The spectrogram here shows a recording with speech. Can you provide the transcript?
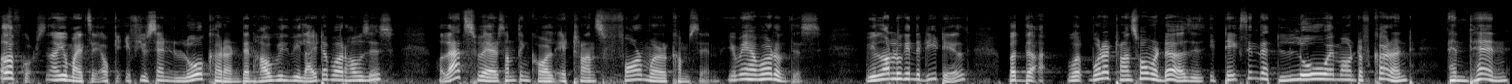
Well, of course, now you might say, okay, if you send low current, then how will we light up our houses? Well, that's where something called a transformer comes in. You may have heard of this. We'll not look in the details, but the, what, a transformer does is it takes in that low amount of current and then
